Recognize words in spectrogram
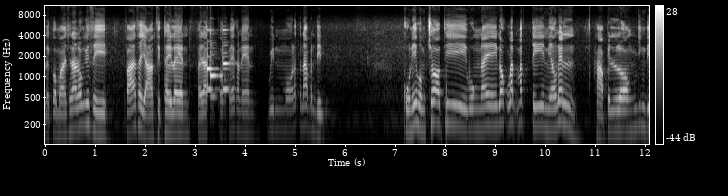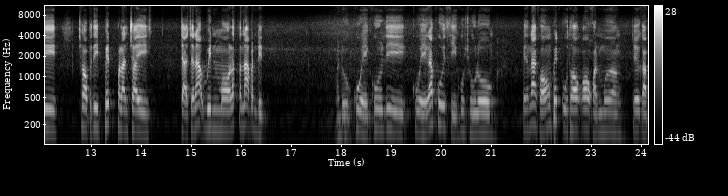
แล้วก็มาชนะล็อกที่สี่ฟ้าสยามสิทธิ์ไทยแลนด์ไฟล่าสุดก็แพ้คะแนน วินโมรัตนบัณฑิตคู่นี้ผมชอบที่วงในล็อกลัดมัดตีเหนียวแน่น หากเป็นรองยิ่งดี ชอบไปที่เพชรพลันชัย จะชนะวินมอรัตนบัณฑิต มาดูคู่เอกคู่ที่คู่เอกครับคู่สี่คู่ชูโรงเป็นทางด้านของเพชรอูทองอขวัญเมือง เจอกับ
